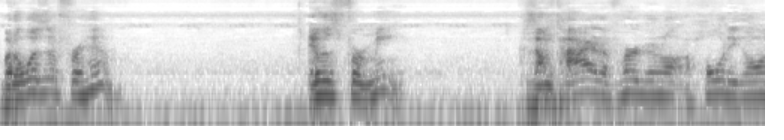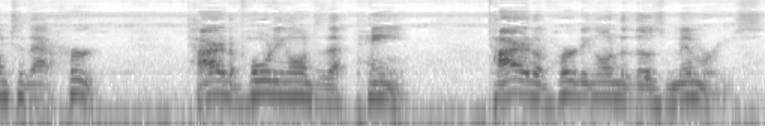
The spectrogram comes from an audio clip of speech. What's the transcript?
But it wasn't for him. It was for me. Because I'm tired of hurting, holding on to that hurt. Tired of holding on to that pain tired of hurting onto those memories.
